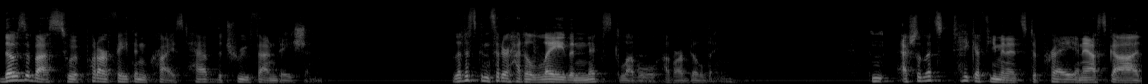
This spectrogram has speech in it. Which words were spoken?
Those of us who have put our faith in Christ have the true foundation. Let us consider how to lay the next level of our building. And actually, let's take a few minutes to pray and ask God,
